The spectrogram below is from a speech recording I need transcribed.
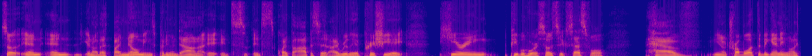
So and and you know, that's by no means putting him down. It, it's it's quite the opposite. I really appreciate hearing people who are so successful have you know trouble at the beginning like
